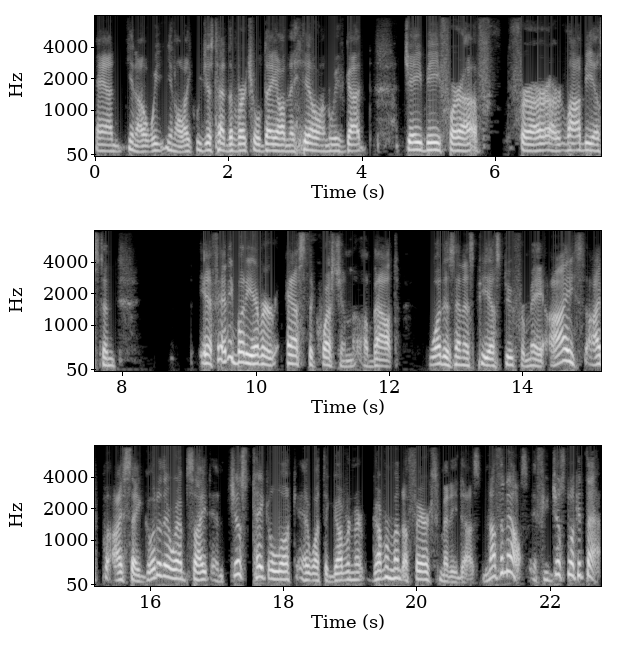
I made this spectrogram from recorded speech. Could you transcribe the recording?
And you know, we you know, like we just had the virtual day on the Hill, and we've got JB for uh, for our, our lobbyist. And if anybody ever asks the question about what does NSPS do for me? I, I, I say go to their website and just take a look at what the governor, Government Affairs Committee does. Nothing else. If you just look at that,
